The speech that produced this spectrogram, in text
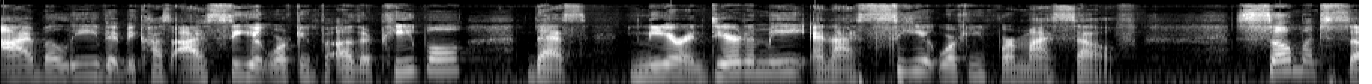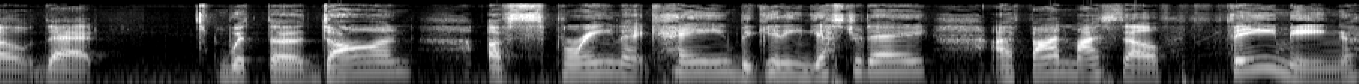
I believe it because I see it working for other people. That's near and dear to me and I see it working for myself. So much so that with the dawn of spring that came beginning yesterday, I find myself theming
